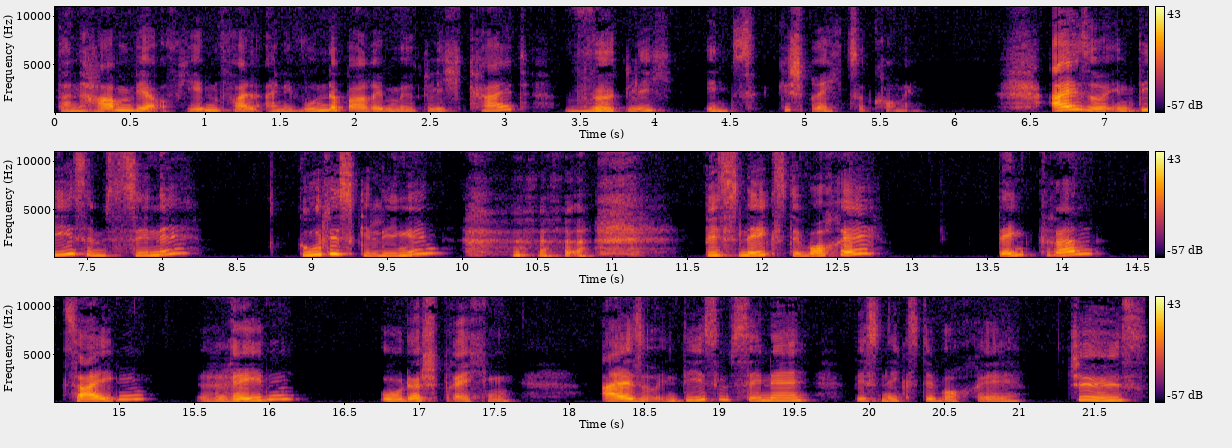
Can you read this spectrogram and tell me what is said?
dann haben wir auf jeden Fall eine wunderbare Möglichkeit, wirklich ins Gespräch zu kommen. Also in diesem Sinne, gutes Gelingen. Bis nächste Woche. Denkt dran, zeigen, reden oder sprechen. Also in diesem Sinne, bis nächste Woche. Tschüss.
